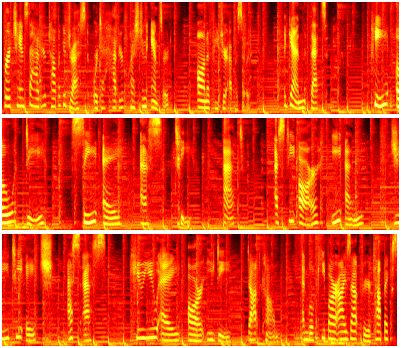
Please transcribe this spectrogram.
for a chance to have your topic addressed or to have your question answered on a future episode. Again, that's P O D C A S T at S T R E N G T H S S Q U A R E D dot com. And we'll keep our eyes out for your topics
